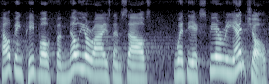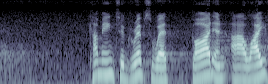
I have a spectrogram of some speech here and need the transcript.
helping people familiarize themselves with the experiential coming to grips with God in our life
